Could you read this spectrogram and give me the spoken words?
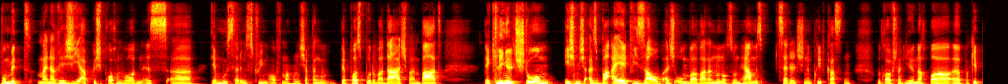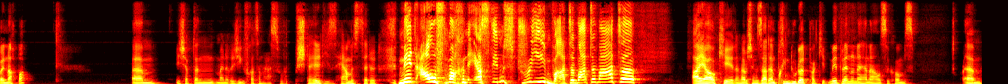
womit meiner Regie abgesprochen worden ist, äh, der muss das im Stream aufmachen. Ich habe dann, der Postbote war da, ich war im Bad, der klingelt Sturm, ich mich also beeilt wie Sau, als ich oben war, war dann nur noch so ein Hermes-Zettelchen im Briefkasten, wo drauf stand, hier Nachbar, äh, Paket bei Nachbar. Ähm, ich habe dann meine Regie gefragt, sag mal, hast du was bestellt, dieses Hermes-Zettel? Nicht aufmachen, erst im Stream, warte, warte, warte. Ah ja, okay, dann habe ich dann gesagt, dann bring du das Paket mit, wenn du nachher nach Hause kommst. Ähm,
